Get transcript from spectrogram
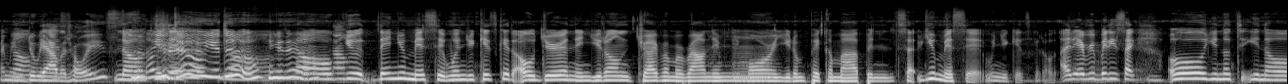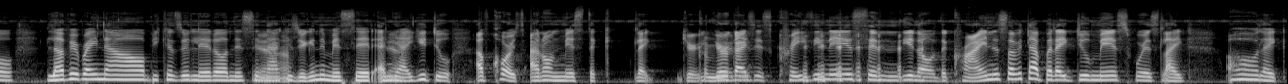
I mean, No, do we have a choice? No, No, you do. You do. No, You do. No, No. you then you miss it when your kids get older, and then you don't drive them around mm-hmm. anymore, and you don't pick them up, and so, you miss it when your kids get older. And everybody's like, mm-hmm. "Oh, you know, t- you know, love it right now because they're little and this and that because you're gonna miss it." And Yeah. yeah. you do. Of course, I don't miss the like your your Community. guys' craziness and you know the crying and stuff like that. But I do miss where it's like, oh, like.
